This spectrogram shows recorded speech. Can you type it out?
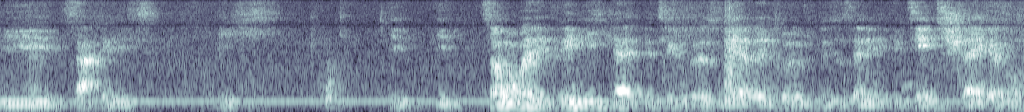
Die Sache ist, ich die, die, sagen wir mal, die Dringlichkeit beziehungsweise aus mehreren Gründen ist es eine Effizienzsteigerung,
